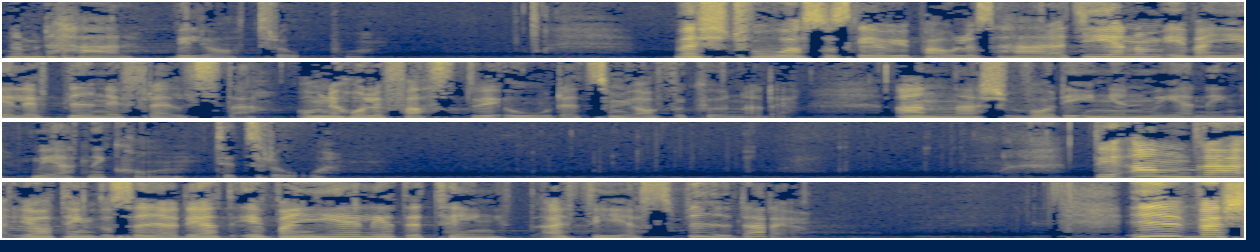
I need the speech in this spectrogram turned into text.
nej men det här vill jag tro på. Vers 2 så skrev ju Paulus så här att genom evangeliet blir ni frälsta om ni håller fast vid ordet som jag förkunnade. Annars var det ingen mening med att ni kom till tro. Det andra jag tänkte säga är att evangeliet är tänkt att ges vidare. I vers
